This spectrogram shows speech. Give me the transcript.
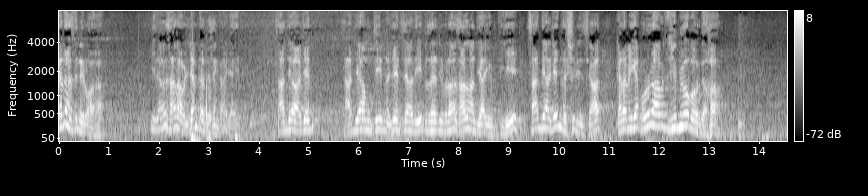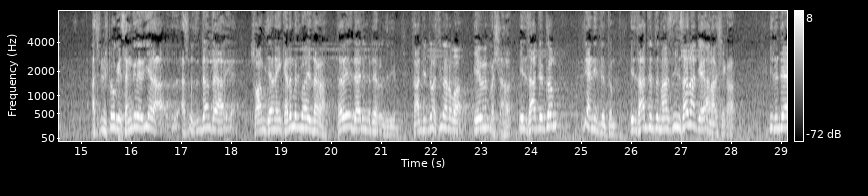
कदा जायते साध्या चेत् साध्या मुक्तिः न साध्या चेत् नश्वरी स्यात् कथमिह पुनरावृत्तिशून्यो अपवर्गः अस्मिन् स्वामी जन प्रतिपादितः तदेव इदानीं परिहारवचनीयं साध्यत्वमस्ति प्रश्न न वा एवमेव यदि साध्यत्वम् इति अनित्यत्वम् यदि साध्यत्वं नास्ति सानाद्य अनावश्यकः इत्युक्ते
